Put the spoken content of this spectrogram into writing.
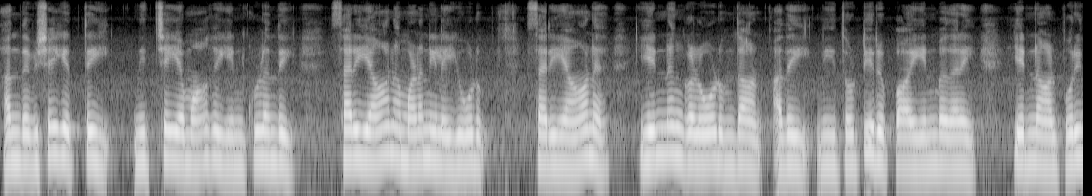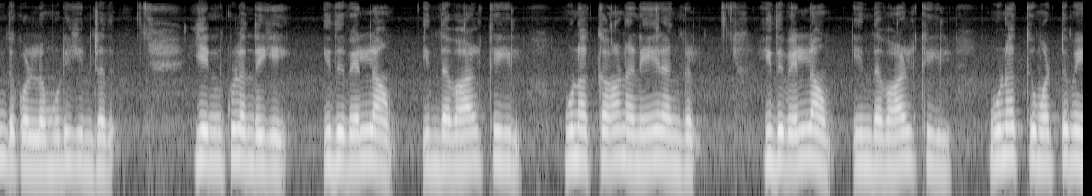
அந்த விஷயத்தை நிச்சயமாக என் குழந்தை சரியான மனநிலையோடும் சரியான எண்ணங்களோடும் தான் அதை நீ தொட்டிருப்பாய் என்பதனை என்னால் புரிந்து கொள்ள முடிகின்றது. என் குழந்தையே இதுவெல்லாம் இந்த வாழ்க்கையில் உனக்கான நேரங்கள். இதுவெல்லாம் இந்த வாழ்க்கையில் உனக்கு மட்டுமே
